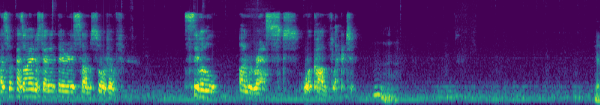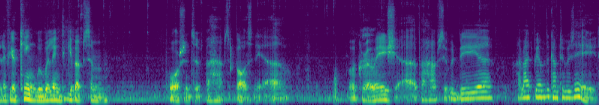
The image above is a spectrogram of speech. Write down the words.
As, as I understand it, there is some sort of civil unrest or conflict. Hmm. Well, if your king were willing to give up some portions of perhaps Bosnia or Croatia, perhaps it would be. Uh, I might be able to come to his aid,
